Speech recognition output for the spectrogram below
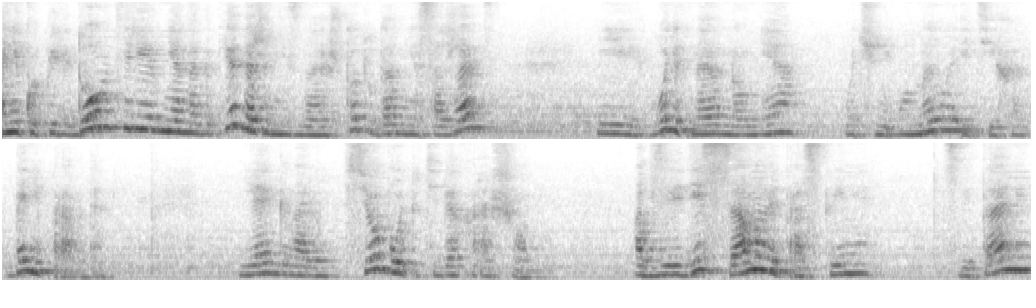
Они купили дом в деревне, она говорит, я даже не знаю, что туда мне сажать. И будет, наверное, у меня очень уныло и тихо. Да неправда. Я ей говорю, все будет у тебя хорошо. Обзаведись самыми простыми цветами.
